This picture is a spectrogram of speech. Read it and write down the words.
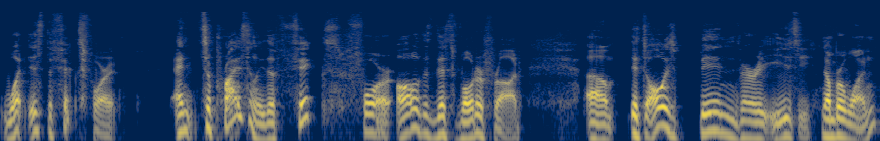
what is the fix for it? And surprisingly, the fix for all of this, voter fraud, um, it's always been very easy. Number one,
